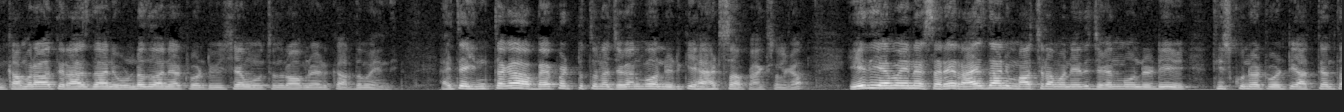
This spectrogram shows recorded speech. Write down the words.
ఇంకా అమరావతి రాజధాని ఉండదు అనేటువంటి విషయం చంద్రబాబు నాయుడుకి అర్థమైంది. అయితే ఇంతగా భయపెట్టుతున్న జగన్మోహన్ రెడ్డికి హ్యాట్స్ ఆఫ్ యాక్చువల్గా. ఏది ఏమైనా సరే రాజధాని మార్చడం అనేది జగన్మోహన్ రెడ్డి తీసుకున్నటువంటి అత్యంత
